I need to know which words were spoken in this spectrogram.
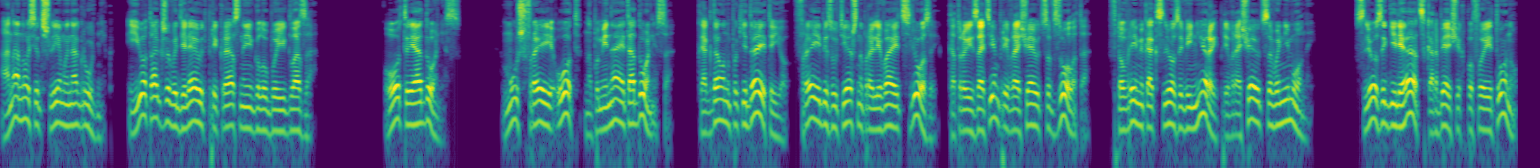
Она носит шлем и нагрудник. Ее также выделяют прекрасные голубые глаза. От и Адонис. Муж Фрей От напоминает Адониса, когда он покидает ее, Фрейя безутешно проливает слезы, которые затем превращаются в золото, в то время как слезы Венеры превращаются в анимоны. Слезы Гелиад, скорбящих по Фаэтону,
